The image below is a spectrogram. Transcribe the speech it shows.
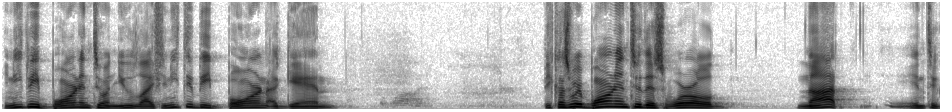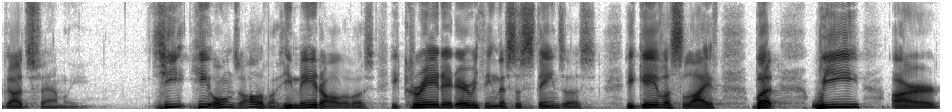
You need to be born into a new life. You need to be born again. Because we're born into this world, not into God's family. He, he owns all of us. He made all of us. He created everything that sustains us. He gave us life, but we are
